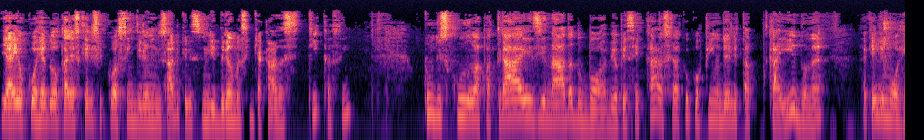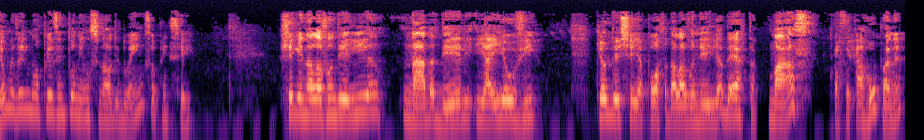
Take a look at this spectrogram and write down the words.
e aí o corredor parece que ele ficou assim grande, sabe? Aquele drama assim que a casa estica assim. Tudo escuro lá para trás e nada do Bob. Eu pensei, cara, será que o corpinho dele tá caído, né? Será que ele morreu, mas ele não apresentou nenhum sinal de doença? Eu pensei. Cheguei na lavanderia, nada dele, e aí eu vi que eu deixei a porta da lavanderia aberta, mas para secar roupa, né?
